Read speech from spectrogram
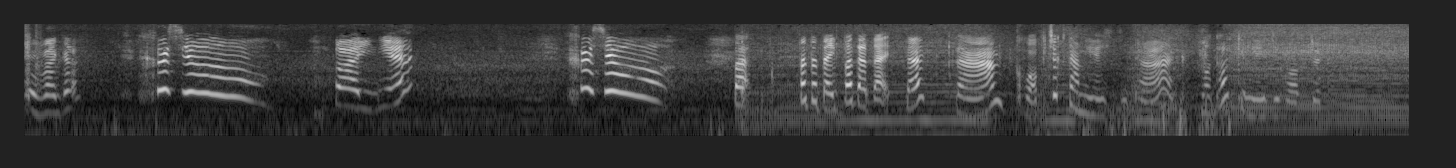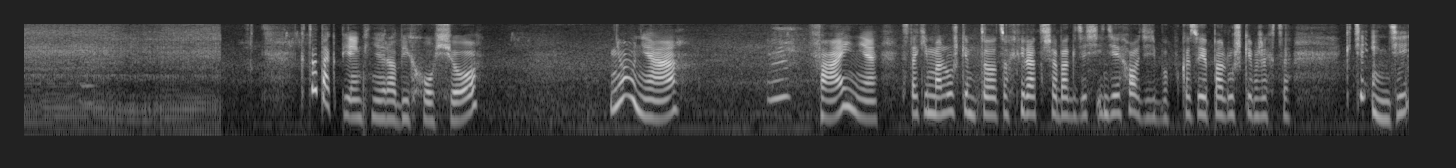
Uwaga. Hosiu! Fajnie. Hosiu! Pa, patataj, patataj, tak? Tam. Chłopczyk tam jeździ, tak. Motorkiem jeździ chłopczyk. Kto tak pięknie robi Husiu? Niunia. Fajnie. Z takim maluszkiem to co chwila trzeba gdzieś indziej chodzić, bo pokazuje paluszkiem, że chce gdzie indziej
